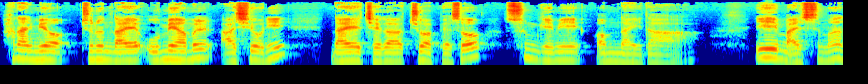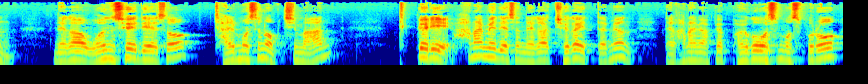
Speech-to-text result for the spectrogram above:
하나님이여 주는 나의 우매함을 아시오니 나의 죄가 주 앞에서 숨김이 없나이다. 이 말씀은 내가 원수에 대해서 잘못은 없지만 특별히 하나님에 대해서 내가 죄가 있다면 내가 하나님 앞에 벌거벗은 모습으로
